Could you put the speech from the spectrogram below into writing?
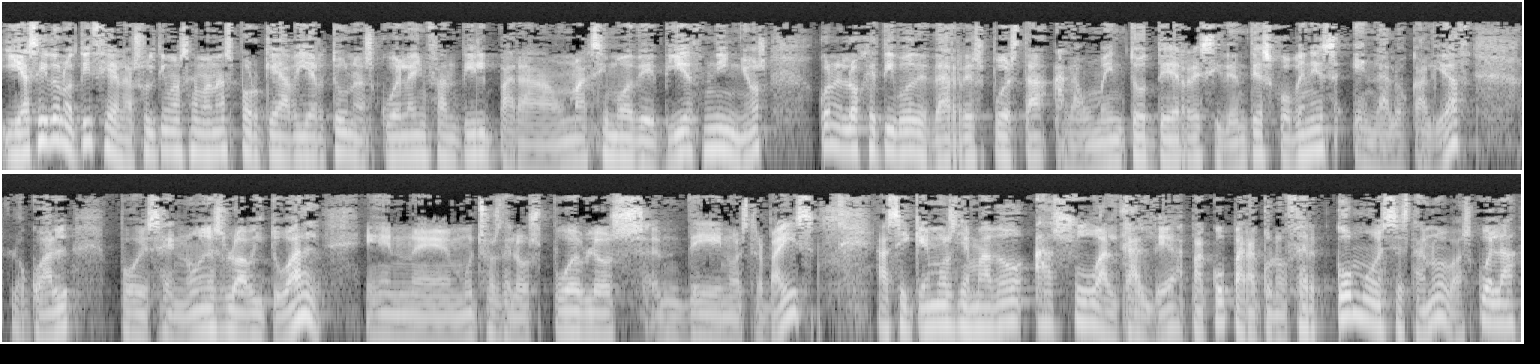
Y ha sido noticia en las últimas semanas porque ha abierto una escuela infantil para un máximo de 10 niños con el objetivo de dar respuesta al aumento de residentes jóvenes en la localidad, lo cual pues eh, no es lo habitual en eh, muchos de los pueblos de nuestro país. Así que hemos llamado a su alcalde, a Paco, para conocer cómo es esta nueva escuela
